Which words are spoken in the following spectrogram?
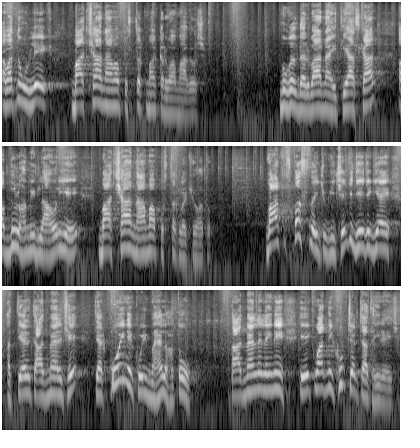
આ વાતનો ઉલ્લેખ બાદશાહ નામા પુસ્તકમાં કરવામાં આવ્યો છે. મુગલ દરબારના ઇતિહાસકાર અબ્દુલ હમીદ લાહોરીએ બાદશાહ નામા પુસ્તક લખ્યું હતું. વાત સ્પષ્ટ થઈ ચૂકી છે કે જે જગ્યાએ અત્યારે તાજમહેલ છે, ત્યાં કોઈ ને કોઈ મહેલ હતો. તાજમહેલને લઈને એક વાતની ખૂબ ચર્ચા થઈ રહી છે.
